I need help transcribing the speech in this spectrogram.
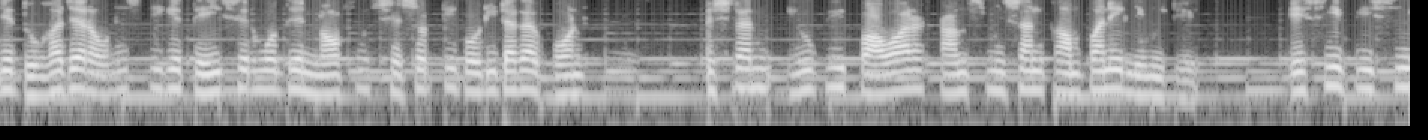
যে দু হাজার উনিশ থেকে তেইশের মধ্যে নশো ছেষট্টি কোটি টাকার bond western UP power transmission company limited ACPC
